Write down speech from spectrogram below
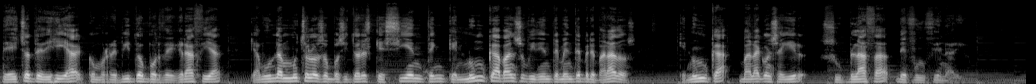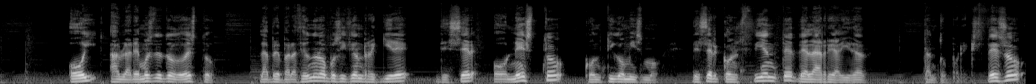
De hecho, te diría, como repito, por desgracia, que abundan mucho los opositores que sienten que nunca van suficientemente preparados, que nunca van a conseguir su plaza de funcionario. Hoy hablaremos de todo esto. La preparación de una oposición requiere de ser honesto contigo mismo, de ser consciente de la realidad, tanto por exceso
